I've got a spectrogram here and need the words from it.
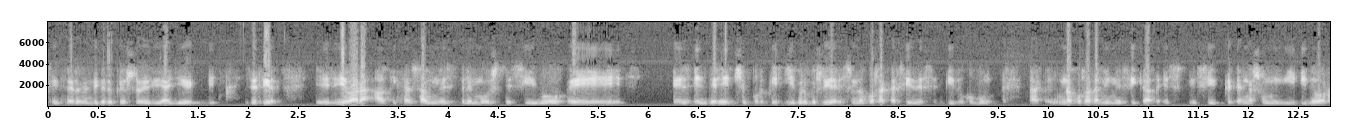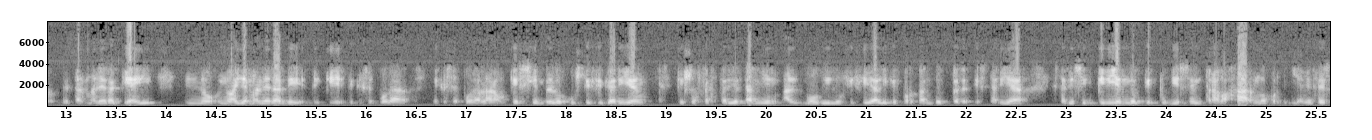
sinceramente, creo que eso es, es decir, es llevar a, quizás a un extremo excesivo eh, el, derecho, porque yo creo que eso es una cosa casi de sentido común. Ah, una cosa también eficaz es, que tengas un inhibidor, de tal manera que ahí no, no haya manera de, que, se pueda, que se pueda hablar, aunque siempre lo justificarían que eso afectaría también al móvil oficial y que por tanto estaría estarías impidiendo que pudiesen trabajar, ¿no? Porque y a veces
